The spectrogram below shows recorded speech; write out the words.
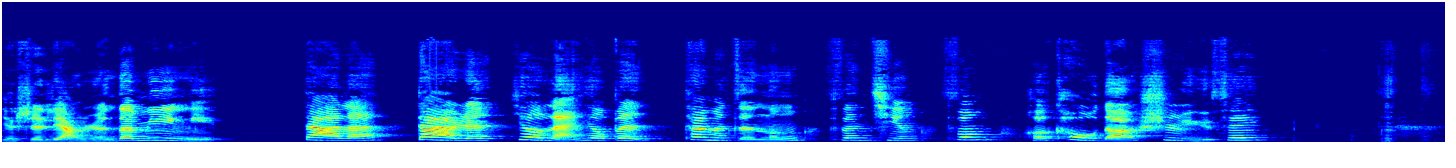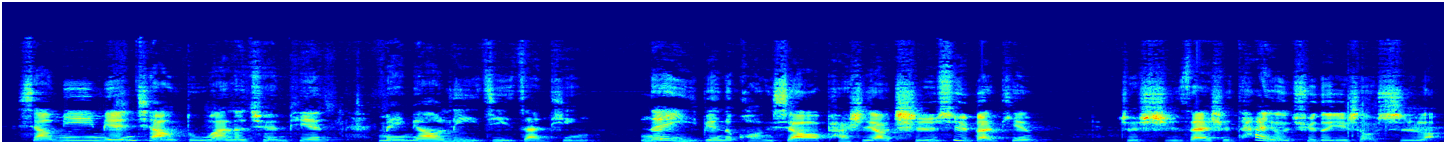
也是两人的秘密。大蓝大人又懒又笨。他们怎能分清风和扣的是与非？小咪勉强读完了全篇，美妙立即暂停。那一边的狂笑，怕是要持续半天。这实在是太有趣的一首诗了，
